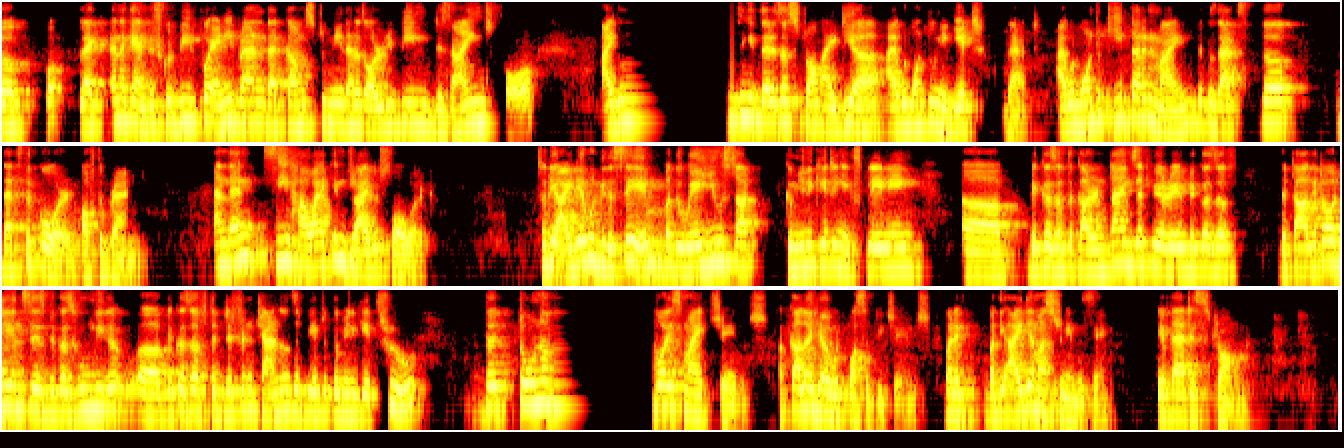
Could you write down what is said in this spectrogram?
like and again this could be for any brand that comes to me that has already been designed for. I don't think if there is a strong idea, I would want to negate that. I would want to keep that in mind because that's the that's the core of the brand, and then see how I can drive it forward. So the idea would be the same, but the way you start communicating, explaining, uh, because of the current times that we are in, because of the target audiences, because whom we, uh, because of the different channels that we have to communicate through, the tone of voice might change. A color here would possibly change, but if but the idea must remain the same, if that is strong.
